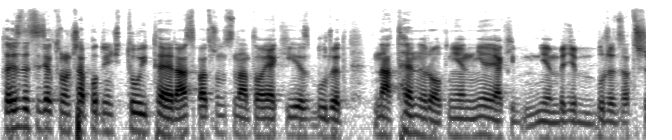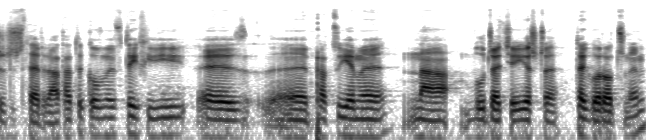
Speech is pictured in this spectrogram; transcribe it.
to jest decyzja, którą trzeba podjąć tu i teraz, patrząc na to, jaki jest budżet na ten rok, nie, nie jaki nie wiem, będzie budżet za 3 czy 4 lata, tylko my w tej chwili e, e, pracujemy na budżecie jeszcze tegorocznym.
